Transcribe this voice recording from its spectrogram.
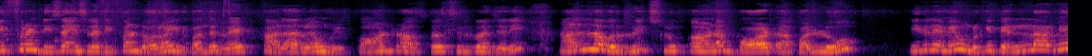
டிஃப்ரெண்ட் டிசைன்ஸில் டிஃப்ரெண்ட் வரும். இதுக்கு வந்து ரெட் கலரில் உங்களுக்கு கான்ட்ராஸ்டாக சில்வர் ஜெரி நல்ல ஒரு ரிச் லுக்கான பாட் பல்லு. இதுலேயுமே உங்களுக்கு இப்போ எல்லாருமே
